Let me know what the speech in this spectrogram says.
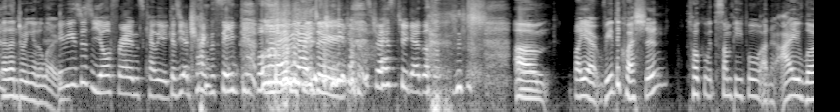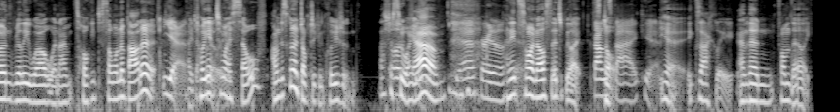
rather then doing it alone. Maybe it's just your friends, Kelly, because you attract the same people. Maybe I do. you just stress together. Um, but yeah, read the question, talk with some people. I know I learn really well when I'm talking to someone about it. Yeah. Like talking it to myself, I'm just gonna jump to conclusions. That's just Oh, who I am. Yeah, fair enough. I need yeah. someone else there to be like, bounce stop. back. Yeah. Yeah, exactly. And then from there, like,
